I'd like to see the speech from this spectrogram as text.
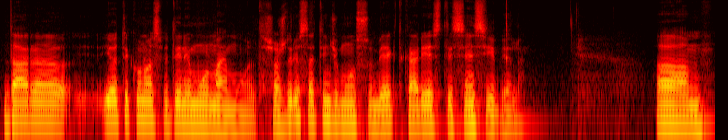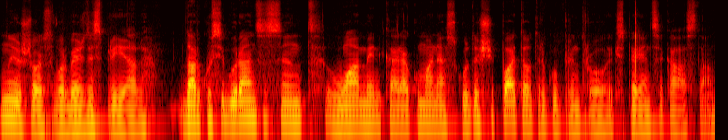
dar uh, eu te cunosc pe tine mult mai mult și aș dori să atingem un subiect care este sensibil. Uh, nu e ușor să vorbești despre el, dar cu siguranță sunt oameni care acum ne ascultă și poate au trecut printr-o experiență ca asta.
